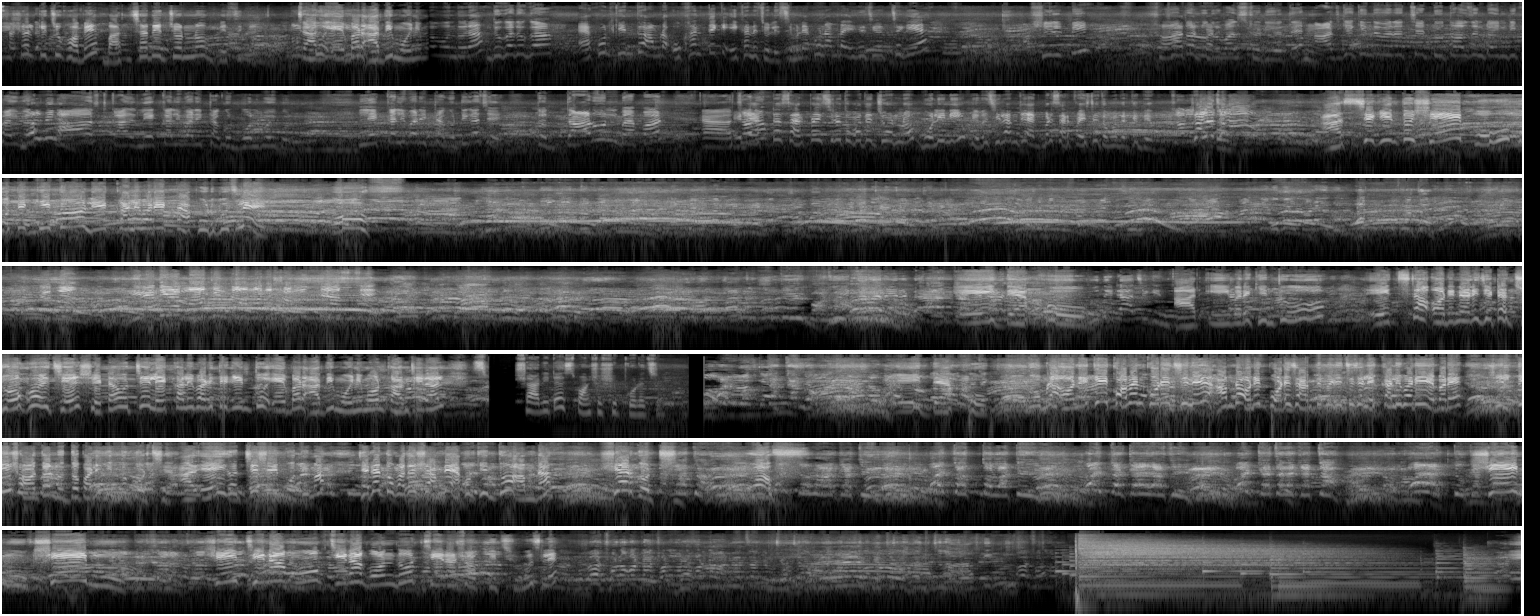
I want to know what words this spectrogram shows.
Special কিছু হবে বাচ্চাদের জন্য বেসিক্যালি এবার আদি মৈনি বন্ধুরা। দুগা দুগা। এখন কিন্তু আমরা ওখান থেকে এখানে চলে এসেছি। মানে এখন আমরা এসেছি হচ্ছে গিয়ে শিল্পী সনাতন রুদ্রপাল স্টুডিওতে। আজকে কিন্তু বেরোচ্ছে টু থাউজেন্ড টোয়েন্টি ফাইভ বলবি না? ফার্স্ট লেক কালীবাড়ির ঠাকুর বলবোই বলব। লেক কালীবাড়ির ঠাকুর ঠিক আছে? তো দারুণ ব্যাপার। আহ, এটা একটা সারপ্রাইজ ছিল তোমাদের জন্য বলিনি। ভেবেছিলাম যে একবার সারপ্রাইজটা তোমাদেরকে দেবো। চলো। চলো! আসছে কিন্তু সেই বহু প্রতীক্ষিত লেক কালেবারের ঠাকুর বুঝলে? ও দেখো ধীরে ধীরে মা কিন্তু আমাদের সম্মুখে আসছে এই দেখো আর এইবারে কিন্তু এক্সট্রা অর্ডিনারি যেটা যোগ হয়েছে সেটা হচ্ছে লেক কালীবাড়িতে কিন্তু এবার আদি মৈনিমোহন কাঞ্চিলাল শাড়িটা স্পন্সরশিপ করেছে। এই দেখো তোমরা অনেকেই কমেন্ট করেছিলে আমরা অনেক পরে জানতে পেরেছি যে লেক কালীবাড়ি এবারে শিল্পী সন্তান রুদ্রপাড়ি কিন্তু করছে। আর এই হচ্ছে সেই প্রতিমা যেটা তোমাদের সামনে এখন কিন্তু আমরা শেয়ার করছি। সেই মুখ সেই মুখ। সেই চেনা মুখ, চেনা গন্ধ, চেনা সবকিছু, বুঝলে?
